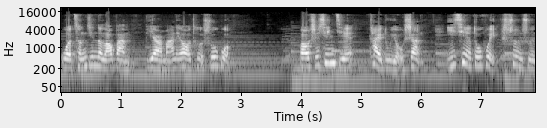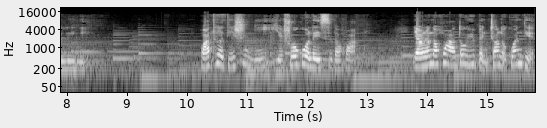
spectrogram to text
我曾经的老板比尔·马里奥特说过：“保持清洁，态度友善，一切都会顺顺利利。”华特·迪士尼也说过类似的话，两人的话都与本章的观点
